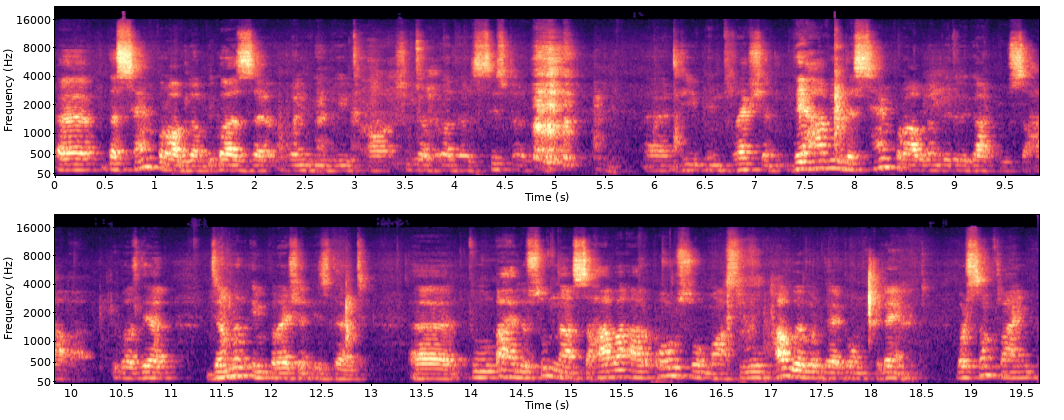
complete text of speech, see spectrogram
uh, the same problem because when we meet our Shia brothers, sisters, deep interaction, they having the same problem with regard to Sahaba because their general impression is that uh, to Ahl Sunnah, Sahaba are also Masoom, however, they don't claim it. But sometimes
